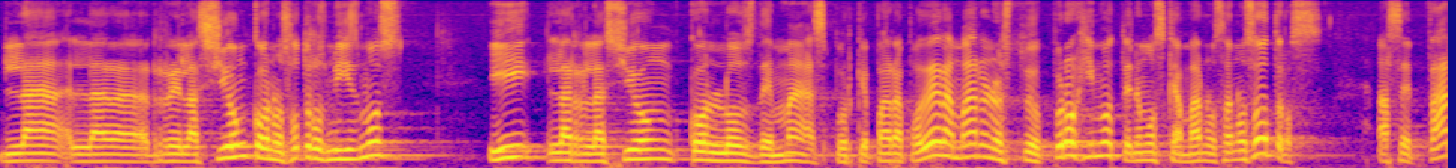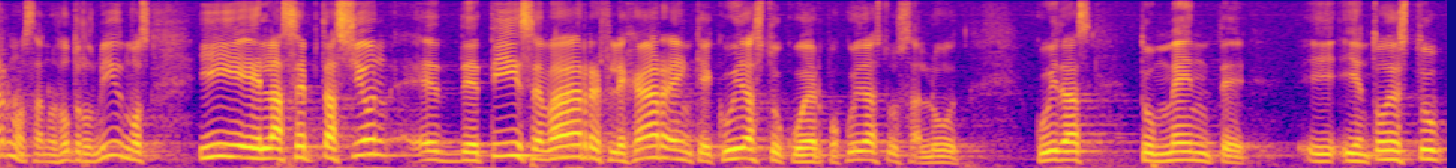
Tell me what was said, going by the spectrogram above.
la relación con nosotros mismos y la relación con los demás, porque para poder amar a nuestro prójimo tenemos que amarnos a nosotros aceptarnos a nosotros mismos. Y eh, la aceptación eh, de ti se va a reflejar en que cuidas tu cuerpo, cuidas tu salud, cuidas tu mente. Y, entonces tú,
